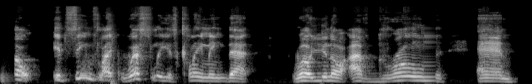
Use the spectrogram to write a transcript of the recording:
Well, it seems like Wesley is claiming that, well, you know, I've grown and,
